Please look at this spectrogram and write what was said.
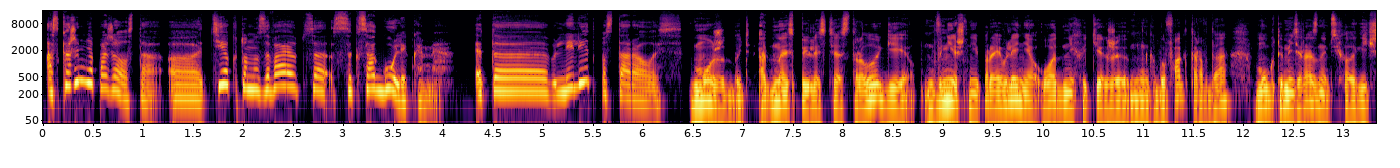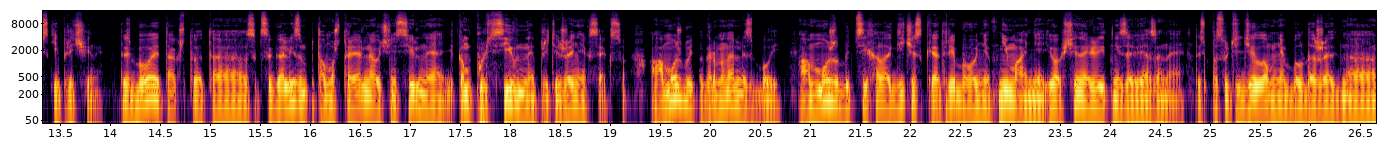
А скажи мне, пожалуйста, э, те, кто называются сексоголиками, это Лилит постаралась? Может быть. Одна из прелестей астрологии – внешние проявления у одних и тех же как бы, факторов да, могут иметь разные психологические причины. То есть бывает так, что это сексоголизм, потому что реально очень сильное компульсивное притяжение к сексу. А может быть гормональный сбой. А может быть психологическое требование внимания и вообще на Лилит не завязанное. То есть, по сути дела, у меня был даже э,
